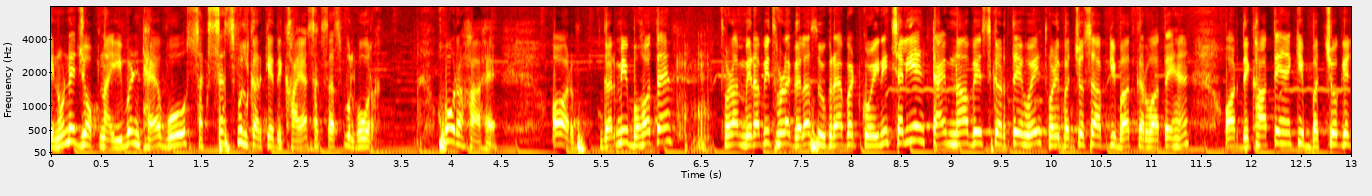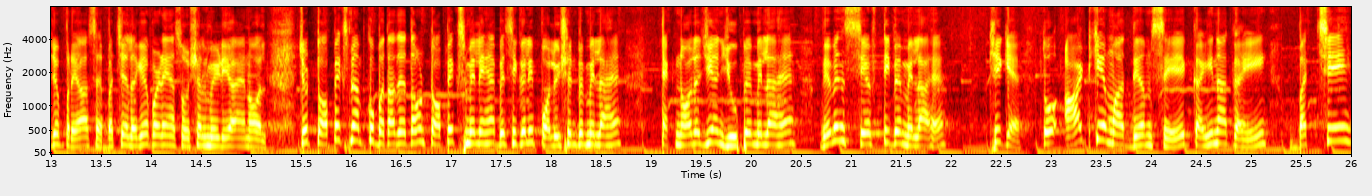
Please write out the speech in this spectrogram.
इन्होंने जो अपना इवेंट है, वो सक्सेसफुल करके दिखाया सक्सेसफुल हो रहा हो रहा है। और गर्मी बहुत है। थोड़ा, मेरा भी थोड़ा गला सूख रहा है बट कोई नहीं। चलिए टाइम ना वेस्ट करते हुए थोड़े बच्चों से आपकी बात करवाते हैं और दिखाते हैं कि बच्चों के जो प्रयास है, बच्चे लगे पड़े हैं सोशल मीडिया एंड ऑल जो टॉपिक्स मैं आपको बता देता हूँ टॉपिक्स मिले हैं बेसिकली पॉल्यूशन पे मिला है टेक्नोलॉजी एंड यू पे मिला है विमेन सेफ्टी पे मिला है, ठीक है? तो आर्ट के माध्यम से कहीं ना कहीं बच्चे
